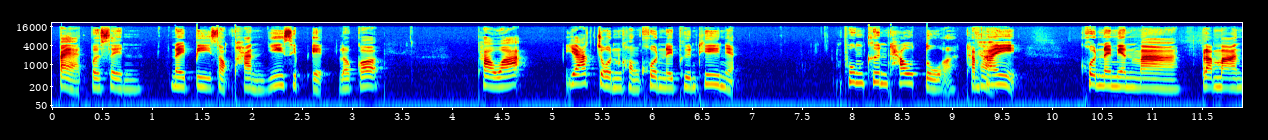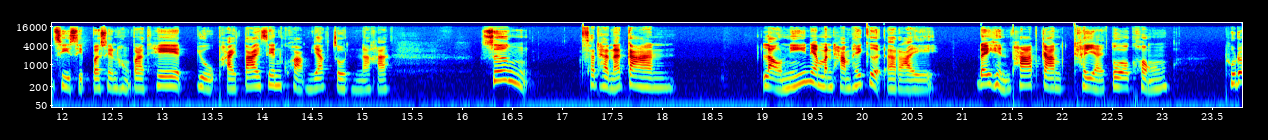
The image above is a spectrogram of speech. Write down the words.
18%ในปี 2021 แล้วก็ภาวะยากจนของคนในพื้นที่เนี่ย พุ่งขึ้นเท่าตัวทำให้ คนในเมียนมาประมาณ 40%ของประเทศอยู่ภายใต้เส้นความยากจนนะคะ ซึ่งสถานการณ์เหล่านี้เนี่ยมันทำให้เกิดอะไร ได้เห็นภาพการขยายตัวของธุร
